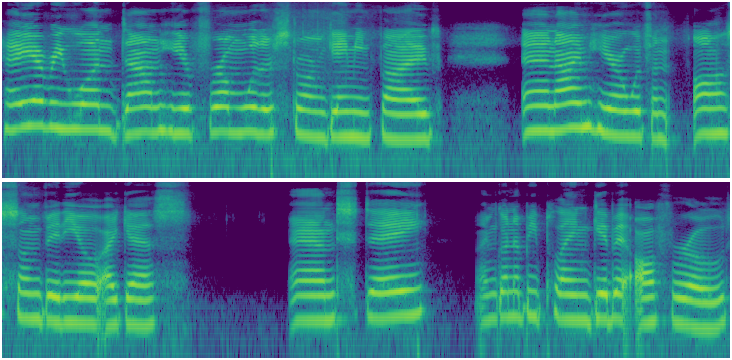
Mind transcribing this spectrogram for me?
Hey everyone, down here from Witherstorm Gaming 5, and I'm here with an awesome video, I guess. And today, I'm gonna be playing Gibbet Off-Road.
